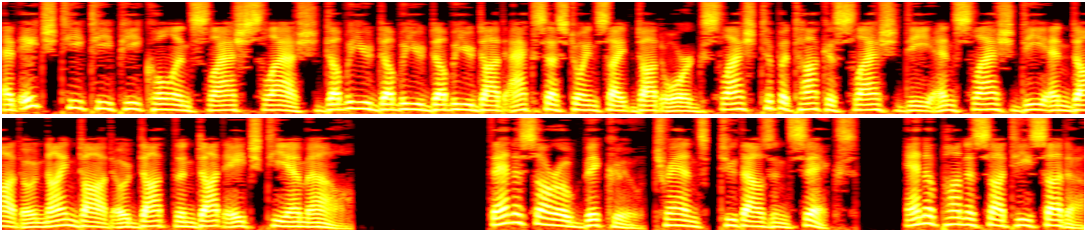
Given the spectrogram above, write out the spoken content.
at http www.accesstoinsight.org slash tipitaka slash dn slash dn.09.0.than.html Thanissaro Bhikkhu trans, 2006. Anapanasati Sutta,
